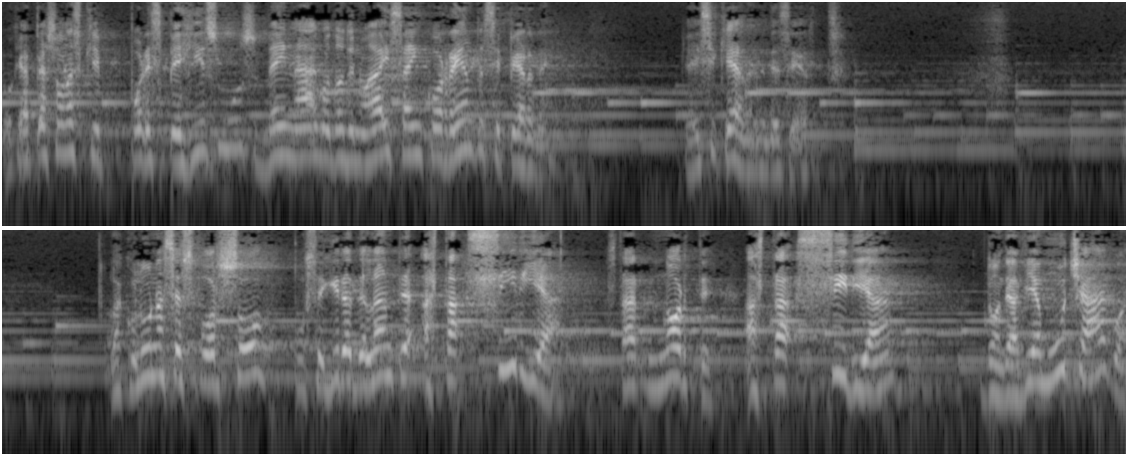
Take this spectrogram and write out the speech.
Porque hay personas que por espejismos ven agua donde no hay, salen corriendo y se pierden. Y ahí se quedan en el desierto. La columna se esforzó por seguir adelante hasta Siria, hasta norte, hasta Siria, donde había mucha agua.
